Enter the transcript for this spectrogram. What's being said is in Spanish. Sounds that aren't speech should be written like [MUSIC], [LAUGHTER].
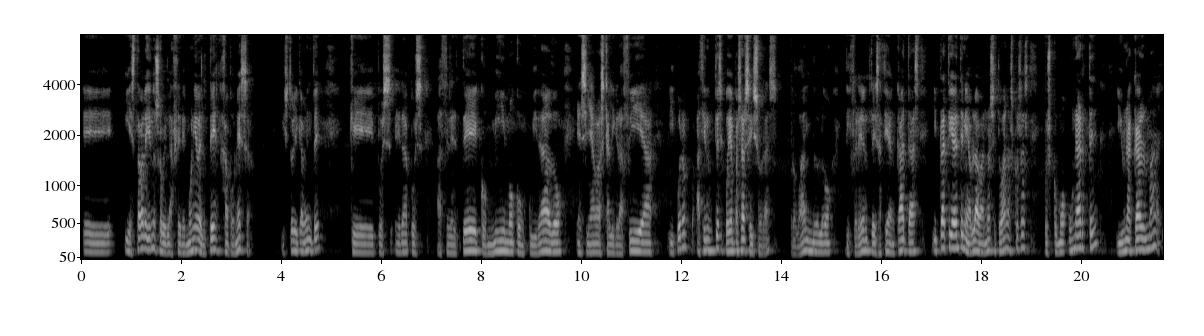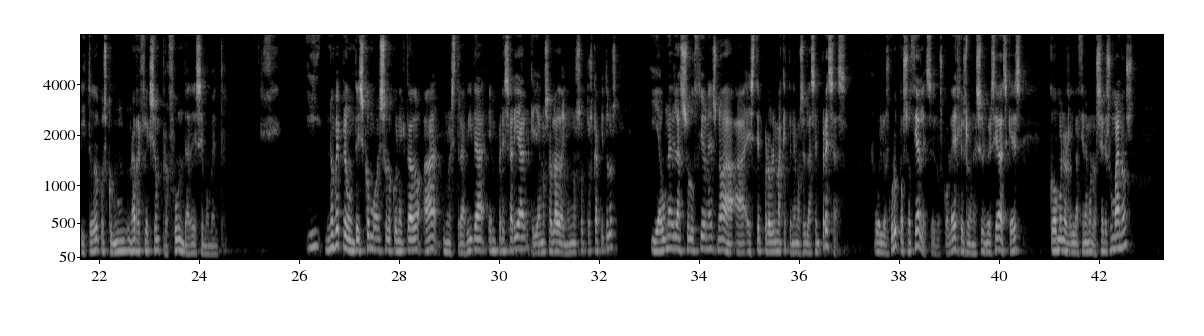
eh, y estaba leyendo sobre la ceremonia del té japonesa, históricamente, que pues era pues hacer el té con mimo, con cuidado, enseñabas caligrafía, y bueno, haciendo un té se podían pasar seis horas probándolo, diferentes, hacían catas y prácticamente ni hablaban, ¿no? Se tomaban las cosas pues como un arte y una calma y todo pues con una reflexión profunda de ese momento. Y no me preguntéis cómo eso lo conectado a nuestra vida empresarial, que ya hemos hablado en unos otros capítulos, y a una de las soluciones ¿no? a, a este problema que tenemos en las empresas o en los grupos sociales, en los colegios o en las universidades, que es cómo nos relacionamos los seres humanos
